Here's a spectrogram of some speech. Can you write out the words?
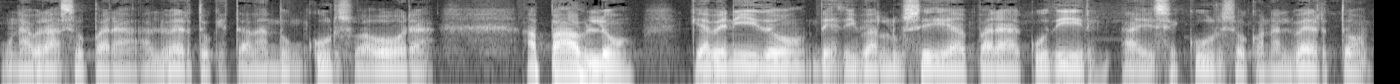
Un abrazo para Alberto que está dando un curso ahora, a Pablo que ha venido desde Ibarlucea para acudir a ese curso con Alberto.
